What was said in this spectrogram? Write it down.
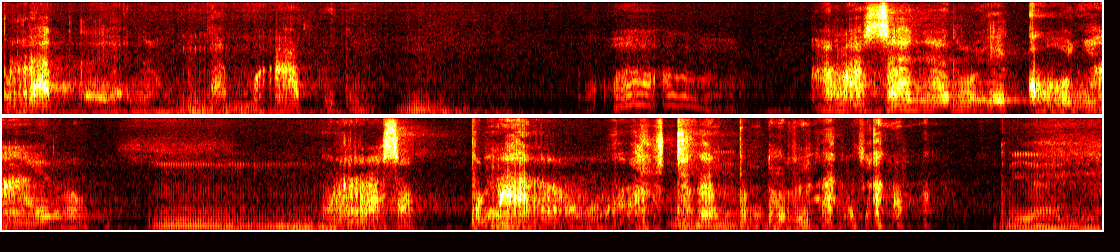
Berat kayaknya minta maaf itu. Wah, alasannya itu egonya itu. Merasa benar. Wah, dengan pendiriannya Iya, iya.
